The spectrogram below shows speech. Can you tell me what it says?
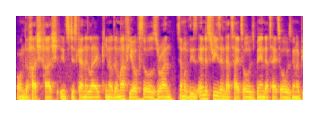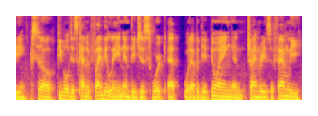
on the hush hush. It's just kind of like, you know, the mafia mafiosos run some of these industries and that's how it's always been. That's how it's always going to be. So people just kind of find their lane and they just work at whatever they're doing and try and raise a family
